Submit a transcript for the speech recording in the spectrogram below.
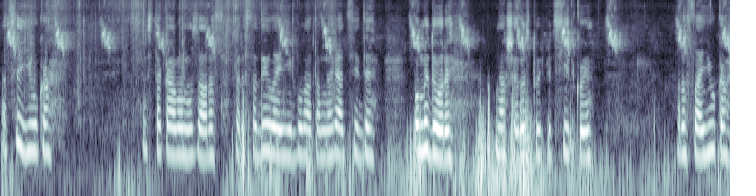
А це юка. Ось така вона зараз. Пересадила її, була там на грядці, де помидори наші ростуть під сіткою. Росла юка.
